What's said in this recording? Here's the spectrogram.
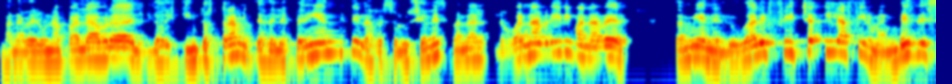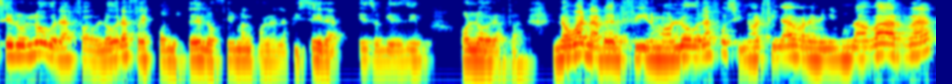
van a ver una palabra, los distintos trámites del expediente, las resoluciones, van a, lo van a abrir y van a ver también el lugar y fecha y la firma. En vez de ser hológrafa, hológrafa es cuando ustedes lo firman con la lapicera, eso quiere decir hológrafa. No van a ver firma hológrafo, sino al final van a venir una barra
